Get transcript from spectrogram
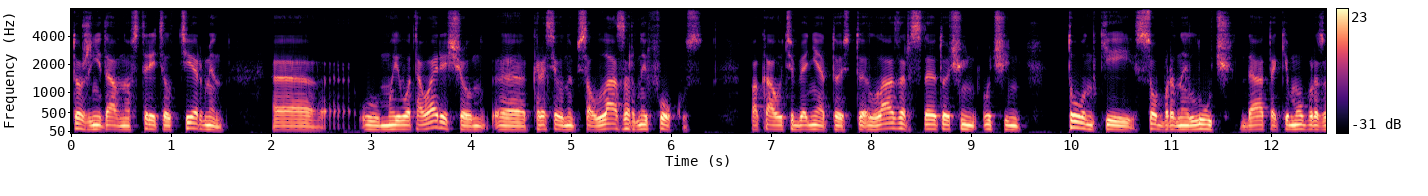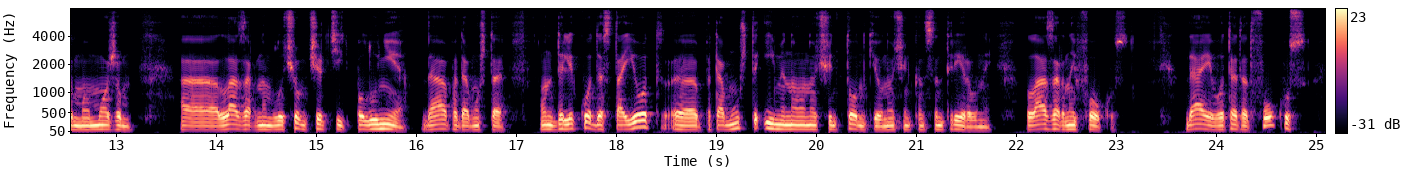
тоже недавно встретил термин у моего товарища, он э, красиво написал лазерный фокус. Пока у тебя нет, то есть лазер создает очень, очень тонкий собранный луч, да, таким образом мы можем э, лазерным лучом чертить по Луне, да, потому что он далеко достает, э, потому что именно он очень тонкий, он очень концентрированный, лазерный фокус, да, и вот этот фокус, Э,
